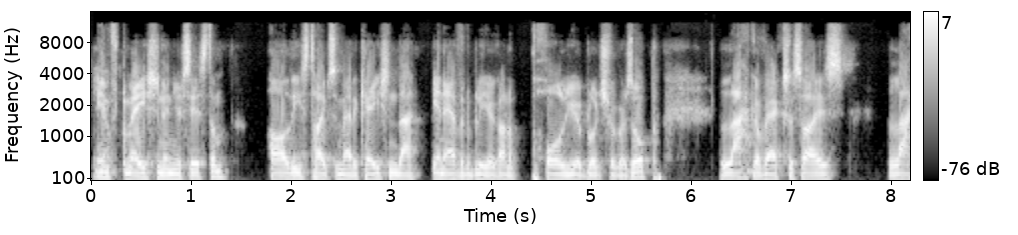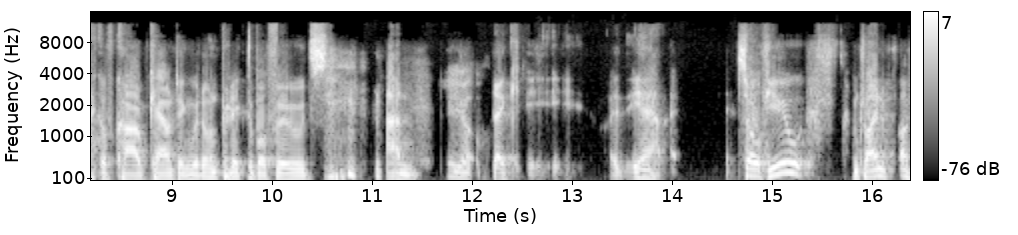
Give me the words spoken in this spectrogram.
Yeah. inflammation in your system, all these types of medication that inevitably are going to pull your blood sugars up, lack of exercise, lack of carb counting with unpredictable foods, and Yeah. like yeah so if you i'm trying to i'm,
